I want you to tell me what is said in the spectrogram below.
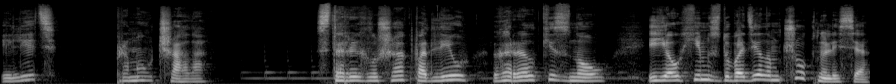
І ледзь прамаўчала. Стары глушак падліў гарэлкі зноў, і Яўхім з дубадзелам чокнуліся.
